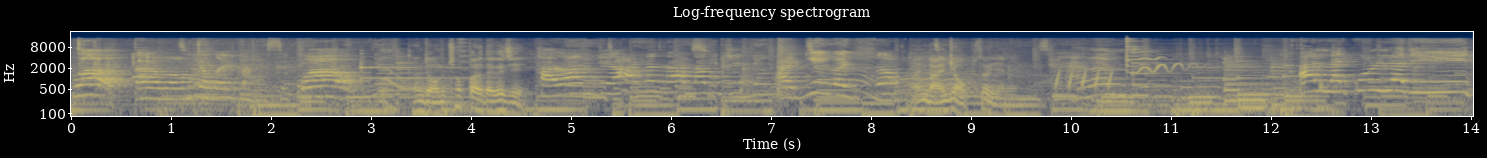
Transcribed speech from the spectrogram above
wow, 다람쥐 엄청 걸다. wow. 다람쥐 엄청 빠르다, 그지? 다람쥐 하는 다람쥐 날개가 있어. 아니 날개 없어 얘는. 알라 꼴라지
